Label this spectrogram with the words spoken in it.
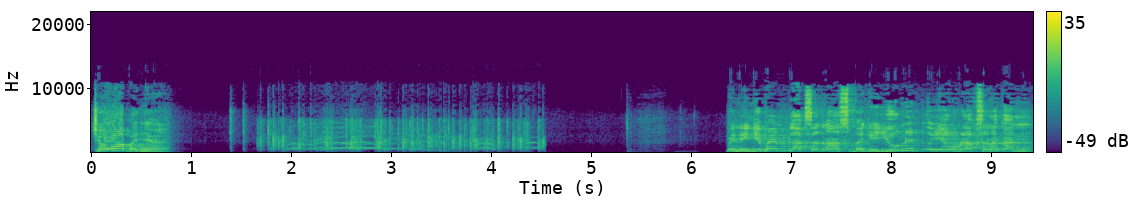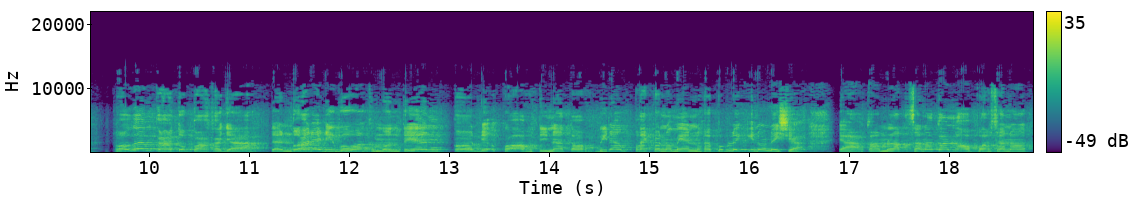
jawabannya. Manajemen pelaksana sebagai unit yang melaksanakan program kartu prakerja dan berada di bawah Kementerian Koordi- Koordinator Bidang Perekonomian Republik Indonesia yang akan melaksanakan operasional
